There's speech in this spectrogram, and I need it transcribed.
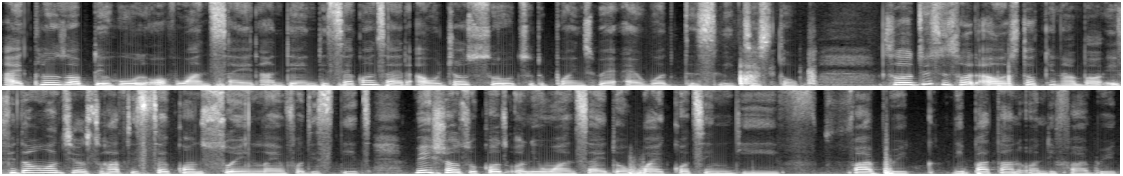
I close up the hole of one side and then the second side i will just sew to the point where i want the slit to stop so this is what i was talking about. If you don't want yours to have the second sewing line for the slit make sure to cut only one side up while cutting the fabric the pattern on the fabric.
